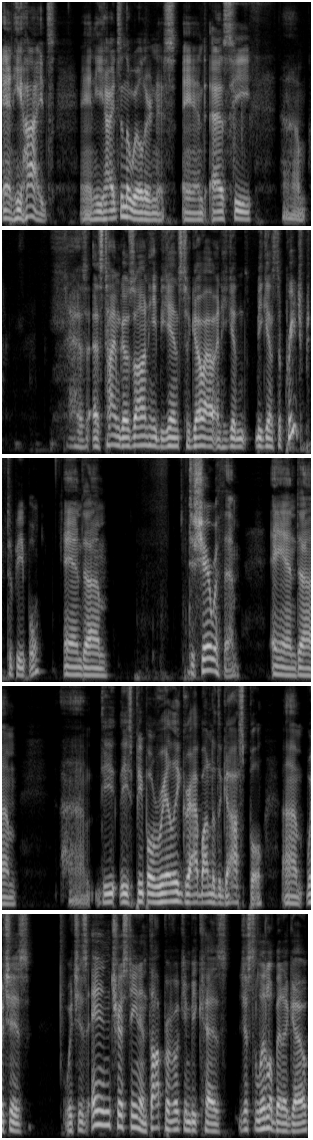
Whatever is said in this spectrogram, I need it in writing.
and he hides and he hides in the wilderness. And as he, um, as as time goes on, he begins to go out and he get, begins to preach to people and um, to share with them. And um, um, the, these people really grab onto the gospel, um, which is which is interesting and thought provoking because just a little bit ago,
